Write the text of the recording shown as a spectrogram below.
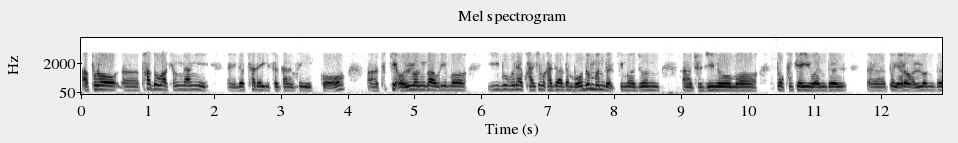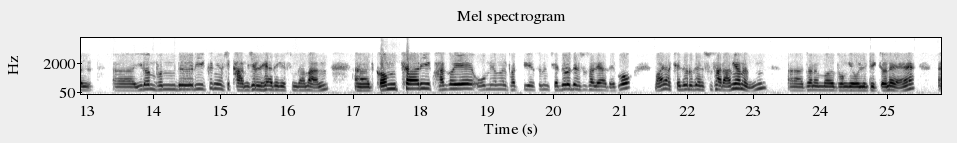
앞으로 어, 파도와 경랑이 에, 몇 차례 있을 가능성이 있고 어, 특히 언론과 우리 뭐 이 부분에 관심을 가져왔던 모든 분들 김어준, 아, 주진우 뭐 또 국회의원들 어, 또 여러 언론들 어, 이런 분들이 끊임없이 감시를 해야 되겠습니다만 어, 검찰이 과거의 오명을 벗기 위해서는 제대로 된 수사를 해야 되고 만약 제대로 된 수사라면은 어, 저는 뭐 동계올림픽 전에 에,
